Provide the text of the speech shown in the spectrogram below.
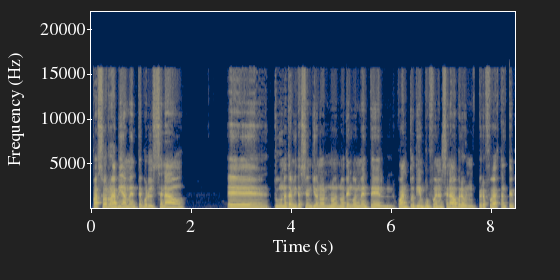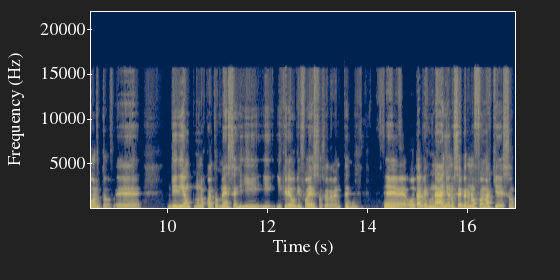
pasó rápidamente por el Senado, eh, tuvo una tramitación, yo no, no, no, tengo en mente cuánto tiempo fue en el Senado, pero, pero fue bastante corto. Eh, diría unos cuantos meses y, creo que fue eso solamente, eh, o tal vez un año, no sé, pero no fue más que eso.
